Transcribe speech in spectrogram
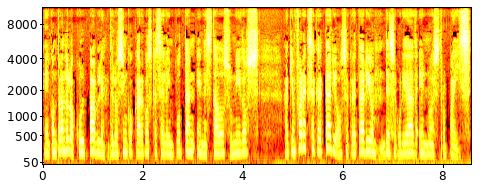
encontrándolo culpable de los cinco cargos que se le imputan en Estados Unidos a quien fuera exsecretario o secretario de Seguridad en nuestro país.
